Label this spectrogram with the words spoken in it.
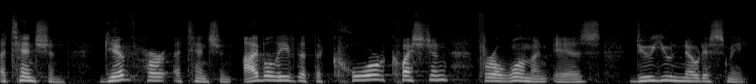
Attention. Give her attention. I believe that the core question for a woman is Do you notice me?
